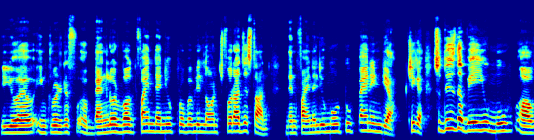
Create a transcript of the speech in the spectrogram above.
You have included uh, bangalore worked fine then you probably launch for rajasthan. Then finally you move to pan india. Okay so this is the way you move uh,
